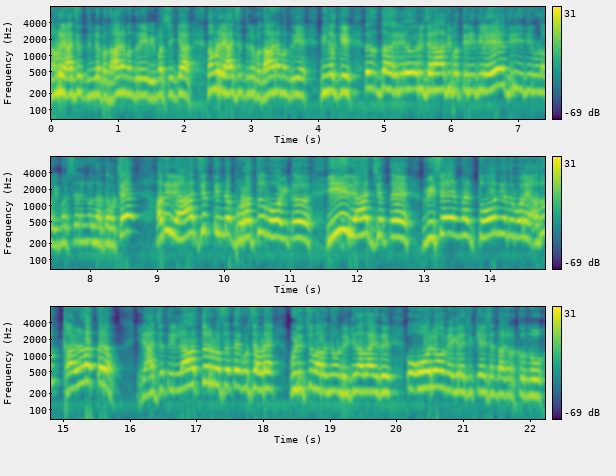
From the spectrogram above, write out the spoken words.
നമ്മുടെ രാജ്യത്തിന്റെ പ്രധാനമന്ത്രിയെ വിമർശിക്കാൻ നമ്മുടെ രാജ്യത്തിന്റെ പ്രധാനമന്ത്രിയെ നിങ്ങൾക്ക് ഒരു ജനാധിപത്യ രീതിയിൽ ഏത് രീതിയിലുള്ള വിമർശനങ്ങൾ നടത്താം. പക്ഷേ അത് രാജ്യത്തിന്റെ പുറത്ത് പോയിട്ട് ഈ രാജ്യത്തെ വിഷയങ്ങൾ തോന്നിയതുപോലെ അതും കള്ളത്തരം. രാജ്യത്ത് ഇല്ലാത്തൊരു പ്രശ്നത്തെ കുറിച്ച് അവിടെ വിളിച്ചു പറഞ്ഞുകൊണ്ടിരിക്കുന്നത് അതായത് ഓരോ മേഖല എഡ്യൂക്കേഷൻ തകർക്കുന്നു.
